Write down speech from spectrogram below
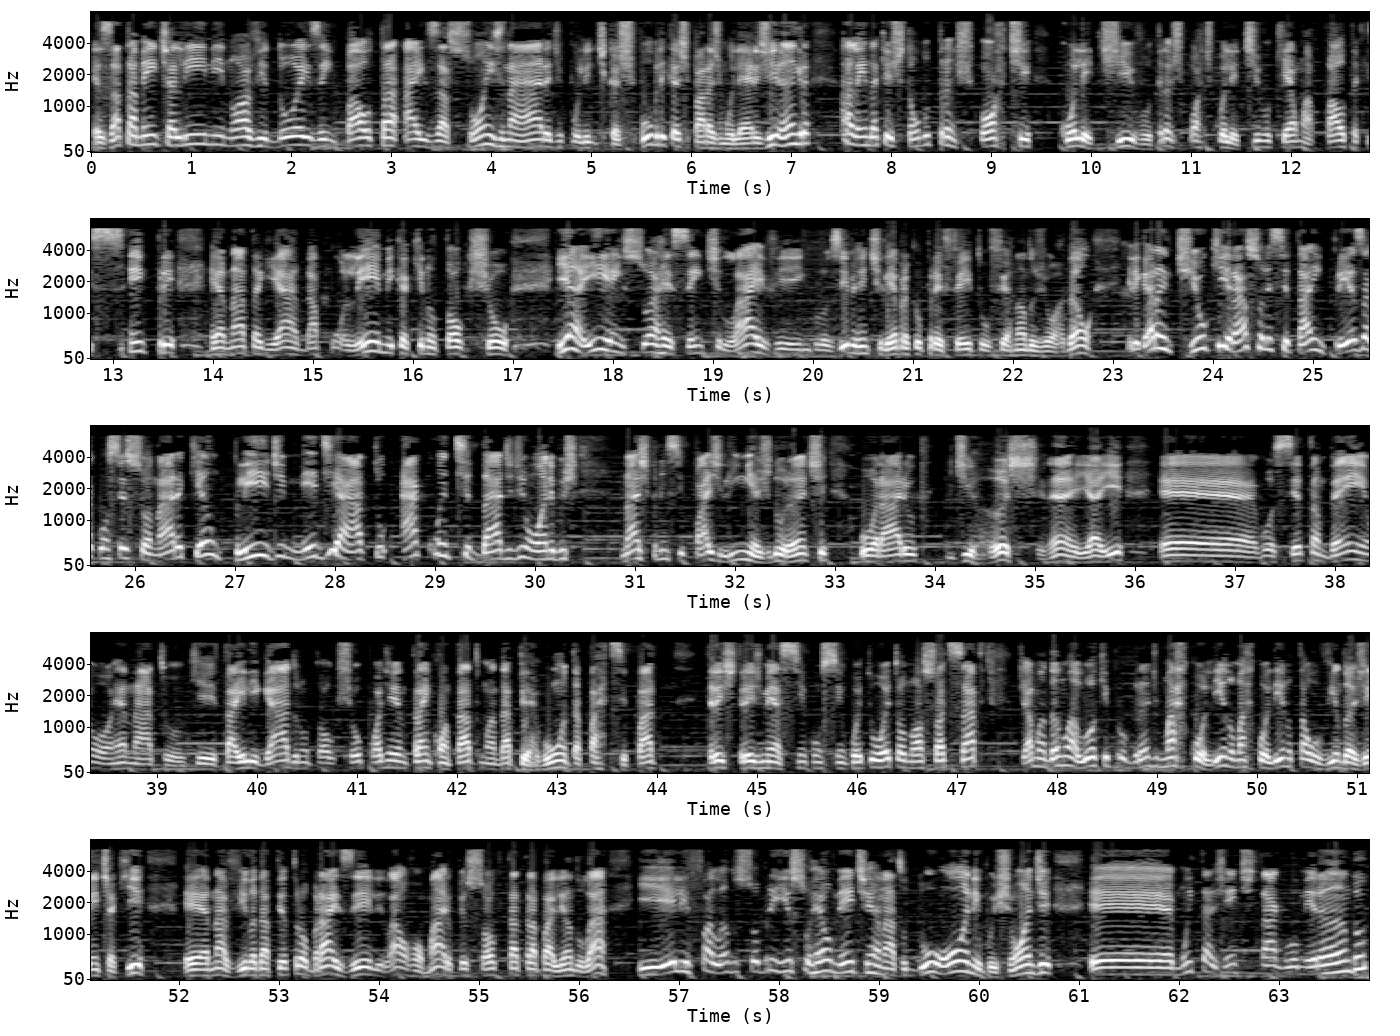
Exatamente, Aline 92 em pauta as ações na área de políticas públicas para as mulheres de Angra, além da questão do transporte coletivo, transporte coletivo, que é uma pauta que sempre Renata Guiar dá polêmica aqui no talk show. E aí, em sua recente live, inclusive, a gente lembra que o prefeito Fernando Jordão, ele garantiu que irá solicitar à empresa concessionária que amplie de imediato a quantidade de ônibus nas principais linhas durante o horário de rush, né? E aí, é, você também, o Renato, que está aí ligado no talk show, pode entrar em contato, mandar pergunta, participar. 33651588 é o nosso WhatsApp. Já mandando um alô aqui para o grande Marcolino. Marcolino está ouvindo a gente aqui é, na vila da Petrobras, ele lá, o Romário, o pessoal que está trabalhando lá, e ele falando sobre isso realmente, Renato, do ônibus, onde é, muita gente está aglomerando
